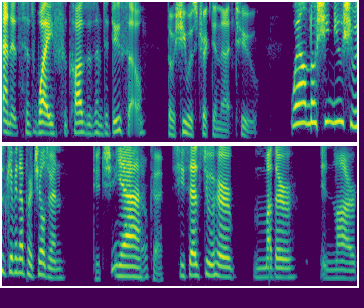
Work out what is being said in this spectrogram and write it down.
And it's his wife who causes him to do so. Though she was tricked in that too. Well, no, she knew she was giving up her children. Did she? Yeah. Okay. she says to her mother-in-law or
